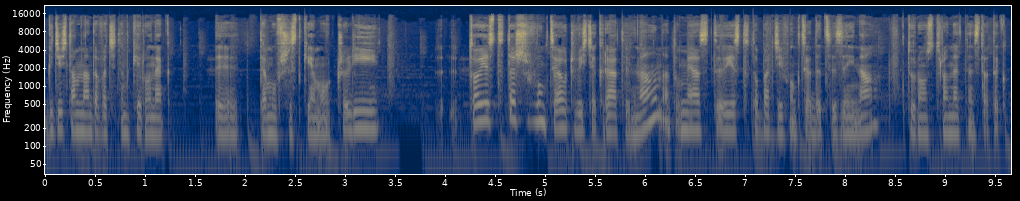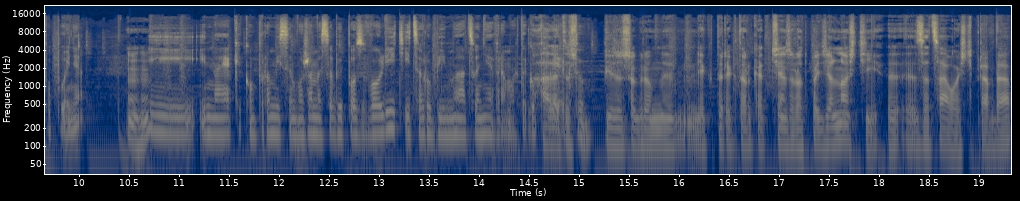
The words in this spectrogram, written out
gdzieś tam nadawać ten kierunek e, temu wszystkiemu, czyli to jest też funkcja oczywiście kreatywna, natomiast jest to bardziej funkcja decyzyjna, w którą stronę ten statek popłynie. Mhm. I, I, na jakie kompromisy możemy sobie pozwolić i co robimy, a co nie w ramach tego projektu. Ale też bierzesz ogromny, jako dyrektorka, ciężar odpowiedzialności y, za całość, prawda?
